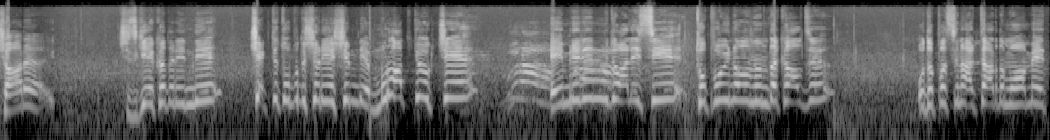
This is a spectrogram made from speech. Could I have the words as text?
Çağrı çizgiye kadar indi. Çekti topu dışarıya şimdi. Murat Gökçe. Emre'nin müdahalesi top oyun alanında kaldı. O da pasını aktardı Muhammed.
